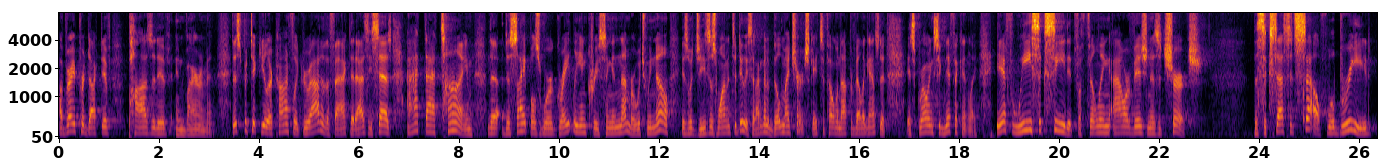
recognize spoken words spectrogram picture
a very productive positive environment. This particular conflict grew out of the fact that, as he says, at that time, the disciples were greatly increasing in number, which we know is what Jesus wanted to do. He said, I'm going to build my church. Gates of hell will not prevail against it. It's growing significantly. If we succeed at fulfilling our vision as a church, the success itself will breed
